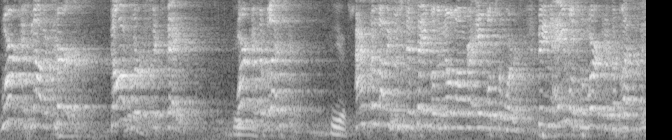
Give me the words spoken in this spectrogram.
Work is not a curse. God works six days. Work is a blessing. Yes. Ask somebody who's disabled and no longer able to work. Being able to work is a blessing.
